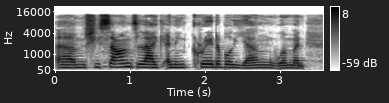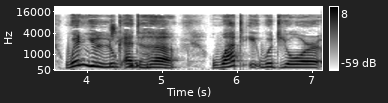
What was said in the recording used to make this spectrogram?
Um, she sounds like an incredible young woman. When you look at her, what would your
